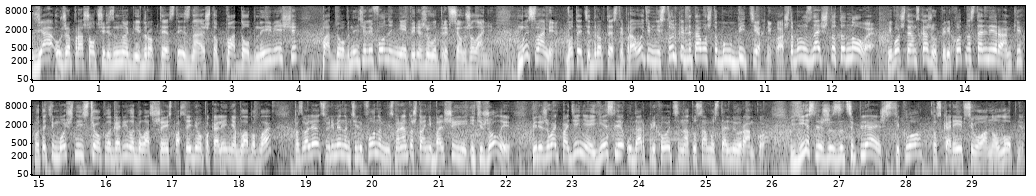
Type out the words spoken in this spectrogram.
я уже прошел через многие дроп-тесты и знаю, что подобные вещи, подобные телефоны не переживут при всем желании. Мы с вами вот эти дроп-тесты проводим не столько для того, чтобы убить технику, а чтобы узнать что-то новое. И вот что я вам скажу. Переход на стальные рамки, вот эти мощные стекла Gorilla Glass 6 последнего поколения, бла-бла-бла, позволяют современным телефонам, несмотря на то, что они большие и тяжелые, переживать падение, если удар приходится на ту самую стальную рамку. Если же зацепляешь стекло, то, скорее всего, оно лопнет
